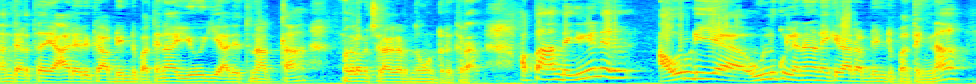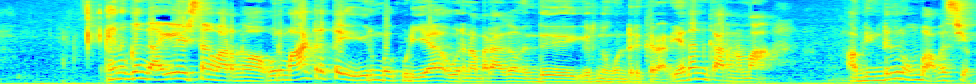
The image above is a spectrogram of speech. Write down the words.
அந்த இடத்துல யார் இருக்கா அப்படின்னு பார்த்தீங்கன்னா யோகி ஆதித்யநாத் தான் முதலமைச்சராக இருந்து கொண்டிருக்கிறார். அப்போ அந்த இளைஞர் அவருடைய உள்ளுக்குள்ள என்ன நினைக்கிறார் அப்படின்ட்டு பார்த்தீங்கன்னா எனக்கு வந்து அகிலேஷ் தான் வரணும். ஒரு மாற்றத்தை விரும்பக்கூடிய ஒரு நபராக வந்து இருந்து கொண்டிருக்கிறார். எதன் காரணமா? அப்படின்றது ரொம்ப அவசியம்.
